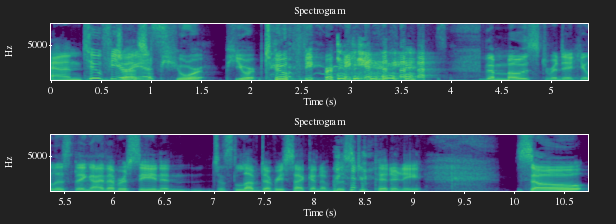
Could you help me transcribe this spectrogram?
and Too furious. Just pure, pure, too furious. the most ridiculous thing I've ever seen, and just loved every second of the stupidity. so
